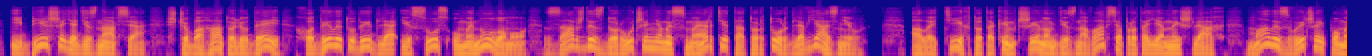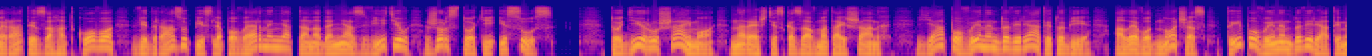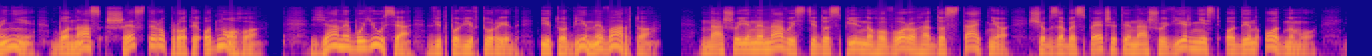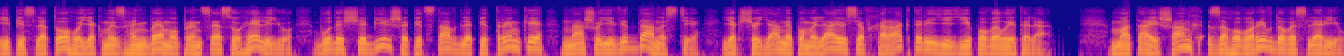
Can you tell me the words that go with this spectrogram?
І більше я дізнався, що багато людей ходили туди для Ісус у минулому, завжди з дорученнями смерті та тортур для в'язнів. Але ті, хто таким чином дізнавався про таємний шлях, мали звичай помирати загадково відразу після повернення та надання звітів жорстокий Ісус. Тоді рушаймо, нарешті сказав Матай Шанг. Я повинен довіряти тобі, але водночас ти повинен довіряти мені, бо нас шестеро проти одного. Я не боюся, відповів Турид, і тобі не варто. Нашої ненависті до спільного ворога достатньо, щоб забезпечити нашу вірність один одному, і після того, як ми зганьбемо принцесу Гелію, буде ще більше підстав для підтримки нашої відданості, якщо я не помиляюся в характері її повелителя. Матай Шанг заговорив до веслярів.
